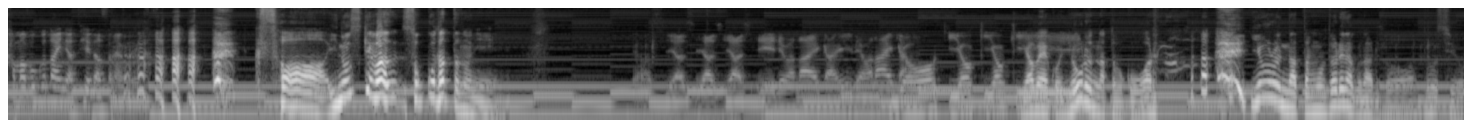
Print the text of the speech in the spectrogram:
かまぼこ隊には手出さない くそー。伊之助は速攻だったのに。よしよしよしよし。いいではないかいいではないうか。よきよきよき。やべえこれ夜になったら僕終わる。な 夜になったら戻れなくなるぞ。どうしよう。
